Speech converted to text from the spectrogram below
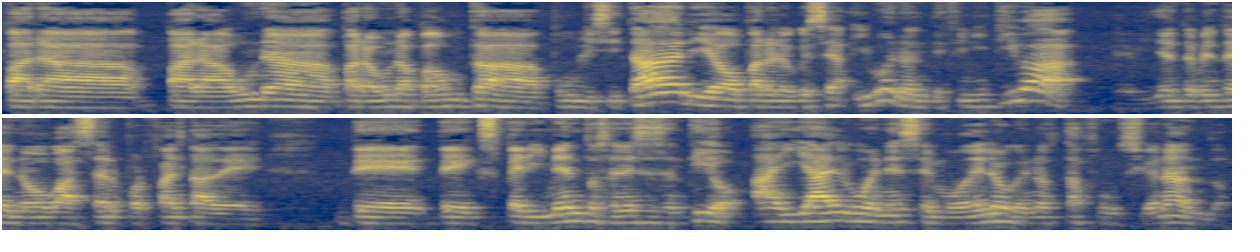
para, para, una, para una pauta publicitaria o para lo que sea? Y bueno, en definitiva, evidentemente no va a ser por falta de, de, experimentos en ese sentido. Hay algo en ese modelo que no está funcionando.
